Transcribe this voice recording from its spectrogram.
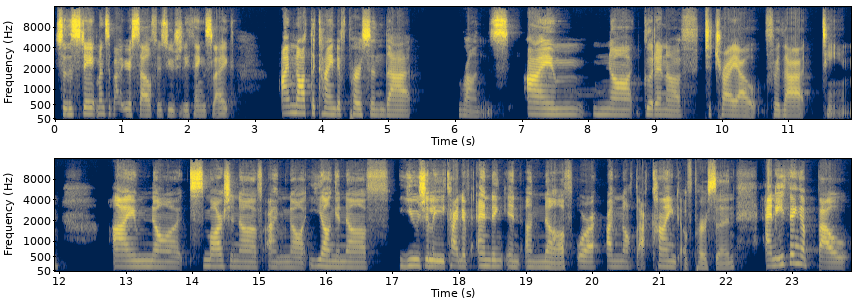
So the statements about yourself is usually things like, I'm not the kind of person that runs. I'm not good enough to try out for that team. I'm not smart enough. I'm not young enough. usually kind of ending in enough or I'm not that kind of person. Anything about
